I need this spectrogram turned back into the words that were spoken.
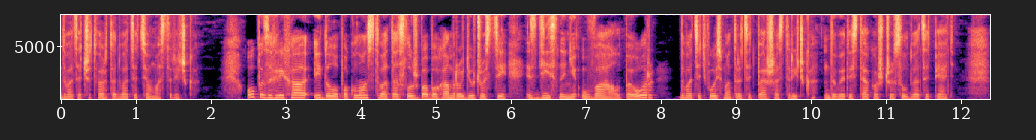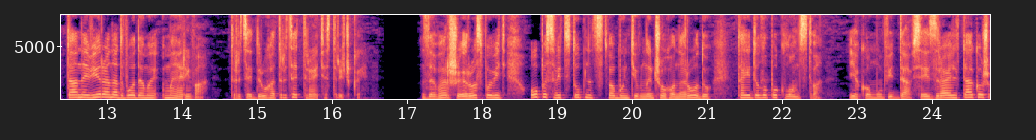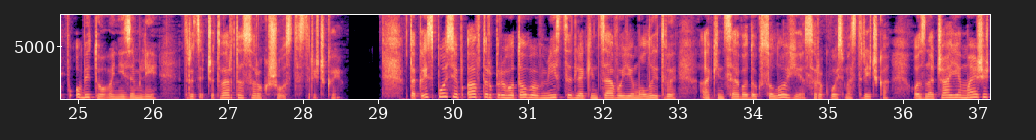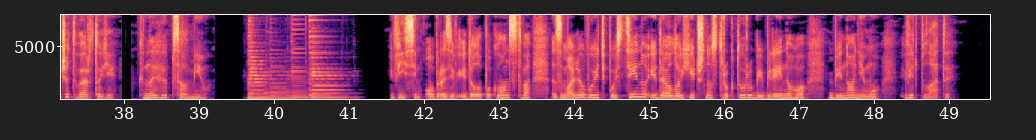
24-27 стрічка. Опис гріха ідолопоклонства та служба богам родючості, здійснені у Ваал Пеор – 28-31 стрічка, дивитись також чисел 25, та невіра над водами Меріва, 32-33 стрічки. Завершує розповідь опис відступництва бунтівничого народу та ідолопоклонства, якому віддався Ізраїль також в обітованій землі, 34-46 стрічки. В такий спосіб автор приготовив місце для кінцевої молитви, а кінцева доксологія, 48 стрічка, означає межі четвертої, Книги псалмів. Вісім образів ідолопоклонства змальовують постійну ідеологічну структуру біблійного біноніму відплати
